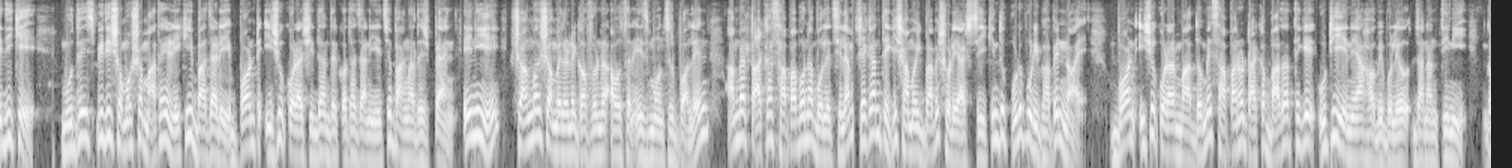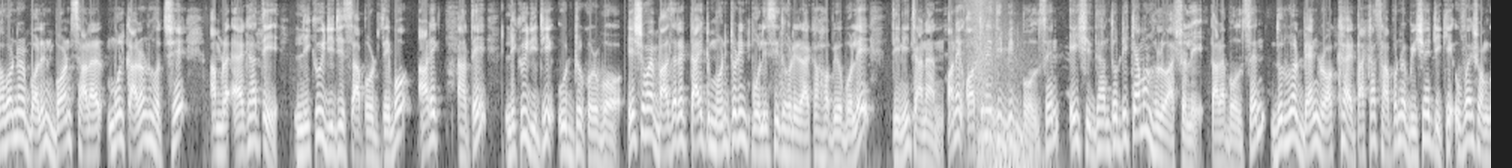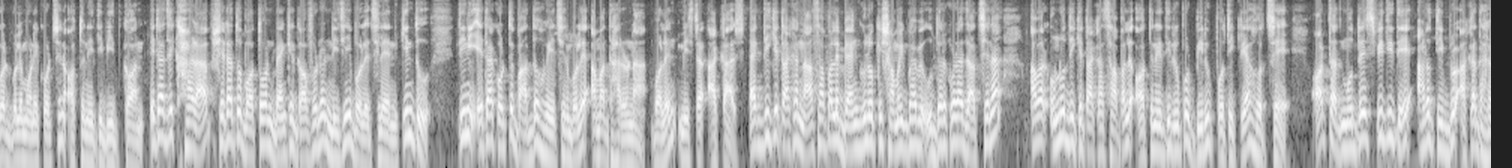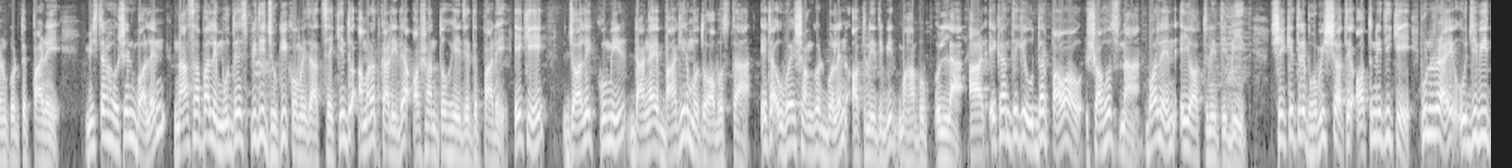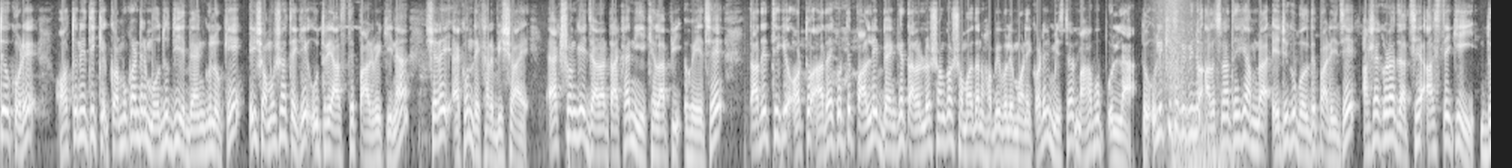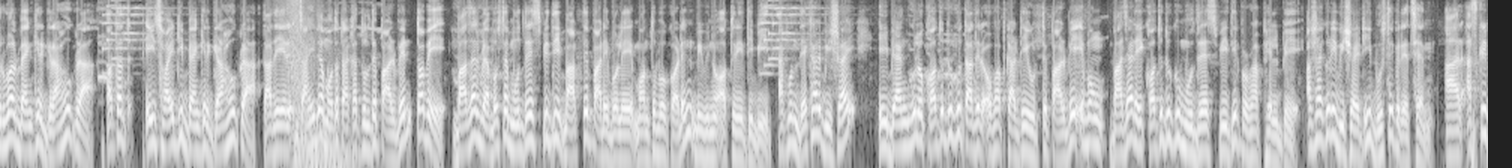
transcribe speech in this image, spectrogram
এদিকে মুদ্রাস্ফীতির সমস্যা মাথায় রেখেই বাজারে বন্ড ইস্যু করার সিদ্ধান্তের কথা জানিয়েছে বাংলাদেশ ব্যাংক। এ নিয়ে সংবাদ সম্মেলনে গভর্নর আহসান এজ মনসুর বলেন, আমরা টাকা ছাপাবো না বলেছিলাম, সেখান থেকে সাময়িকভাবে সরে আসছি, কিন্তু পুরোপুরিভাবে নয়। বন্ড ইস্যু করার মাধ্যমে ছাপানো টাকা বাজার থেকে উঠিয়ে নেওয়া হবে বলেও জানান তিনি। গভর্নর বলেন, বন্ড ছাড়ার মূল কারণ হচ্ছে, আমরা এক হাতে লিকুইডিটি সাপোর্ট দেব, আরেক হাতে লিকুইডিটি উইথড্র করব। এ সময় বাজারে টাইট মনিটরিং পলিসি ধরে রাখা হবেও বলে তিনি জানান। অনেক অর্থনীতিবিদ বলছেন, এই সিদ্ধান্তটি কেমন হলো আসলে? তারা বলছেন, দুর্বল ব্যাংক রক্ষায় টাকা ছাপানোর বিষয়টিকে উভয় সংকট বলে মনে করছেন অর্থনীতিবিদগণ। এটা যে খারাপ, সেটা তো বর্তমান ব্যাংকের গভর্নর নিজেই বলেছিলেন। কিন্তু তিনি এটা করতে বাধ্য হয়েছেন বলে আমার ধারণা, বলেন মিস্টার আকাশ। একদিকে টাকা না ছাপালে ব্যাংকগুলোকে সাময়িকভাবে উদ্ধার করা যাচ্ছে না আবার অন্যদিকে টাকা ছাপালে অর্থনীতির উপর বিরূপ প্রতিক্রিয়া হচ্ছে। অর্থাৎ মুদ্রাস্ফীতিতে আরও তীব্র আকার ধারণ করতে পারে। মিস্টার হোসেন বলেন না ছাপালে মুদ্রাস্ফীতি ঝুঁকি কমে যাচ্ছে, কিন্তু আমানতকারীরা অশান্ত হয়ে যেতে পারে। একে জলে কুমির ডাঙায় বাঘের মতো অবস্থা। এটা উভয় সংকট বলেন অর্থনীতিবিদ মাহবুব উল্লাহ। আর এখান থেকে উদ্ধার পাওয়াও সহজ না, বলেন এই অর্থনীতিবিদ। সেক্ষেত্রে ভবিষ্যতে অর্থনীতিকে পুনরায় উজ্জীবিত করে অর্থনৈতিক কর্মকাণ্ডের মধ্য দিয়ে ব্যাংকগুলোকে এই সমস্যা থেকে উতরে আসতে পারবে কিনা, সেটাই এখন দেখার বিষয়। একসঙ্গে যারা টাকা নিয়ে খেলাপি হয়েছে তাদের থেকে অর্থ আদায় করতে পারলেই ব্যাংকে তারল্য সংকট সমাধান হবে বলে মনে করেন মিস্টার মাহবুব উল্লাহ। তো উল্লিখিত বিভিন্ন আলোচনা থেকে আমরা এটুকু বলতে পারি যে, আশা করা যাচ্ছে আজ থেকেই দুর্বল ব্যাংকের গ্রাহকরা, অর্থাৎ এই ছয়টি ব্যাংকের গ্রাহকরা তাদের চাহিদা মতো টাকা তুলতে পারবেন। তবে বাজার ব্যবস্থায় মুদ্রাস্ফীতি বাড়তে পারে বলে মন্তব্য করেন বিভিন্ন অর্থনীতিবিদ। এখন দেখার বিষয়, এই ব্যাংকগুলো কতটুকু তাদের অভাব কাটিয়ে উঠতে পারবে এবং বাজারে কতটুকু মুদ্রাস্ফীতির প্রভাব ফেলবে? আশা করি বিষয়টি বুঝতে পেরেছেন। আর আজকের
